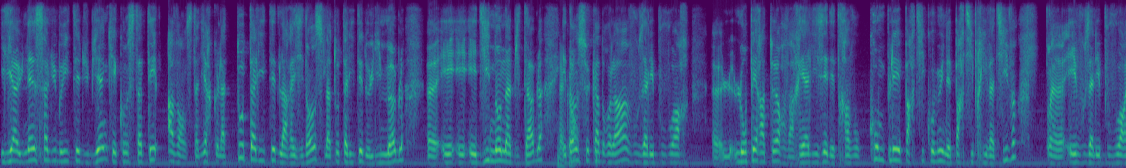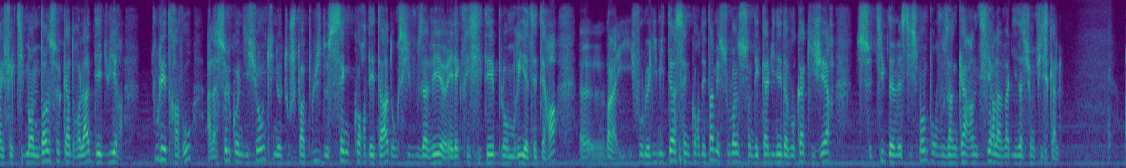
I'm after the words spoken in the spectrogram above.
il y a une insalubrité du bien qui est constatée avant, c'est-à-dire que la totalité de la résidence, la totalité de l'immeuble euh, est, dit non habitable. Et dans ce cadre-là, vous allez pouvoir euh, l'opérateur va réaliser des travaux complets, partie commune et partie privative, euh, et vous allez pouvoir effectivement, dans ce cadre-là, déduire tous les travaux à la seule condition qu'ils ne touchent pas plus de 5 corps d'État. Donc si vous avez euh, électricité, plomberie, etc., euh, voilà, il faut le limiter à 5 corps d'État, mais souvent ce sont des cabinets d'avocats qui gèrent ce type d'investissement pour vous en garantir la validation fiscale.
